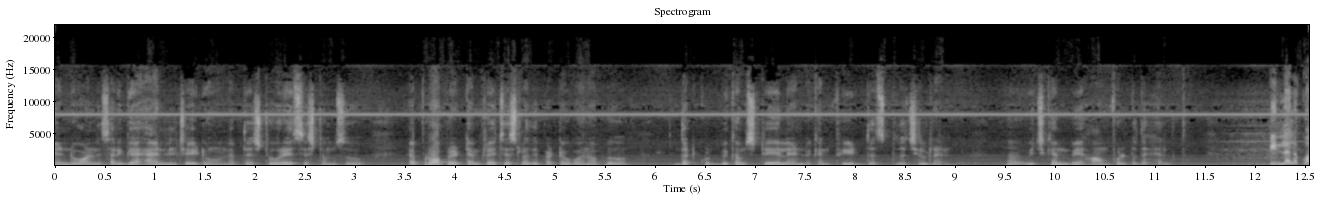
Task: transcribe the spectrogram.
అండ్ వాళ్ళని సరిగ్గా హ్యాండిల్ చేయటం లేకపోతే స్టోరేజ్ సిస్టమ్స్ అప్రాపరేట్ టెంపరేచర్స్లో అది పెట్టకపోయినప్పుడు that could become stale and we can feed those to the children which can be harmful to the health. పిల్లలకు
